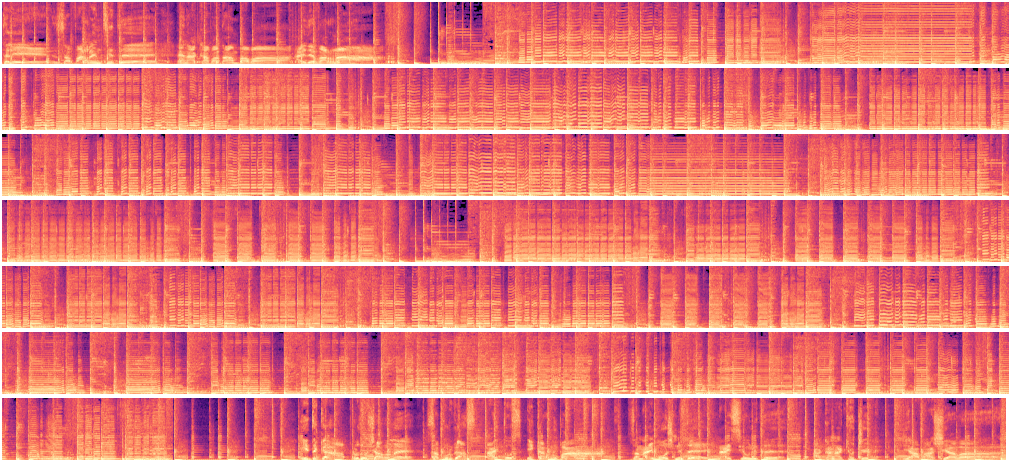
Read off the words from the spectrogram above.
приятели, за варненците, една кабадан баба, айде Варна! И така, продължаваме за Бургас, Айтос и Карноба. За най-мощните и най-силните. Акана яваш. Е,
